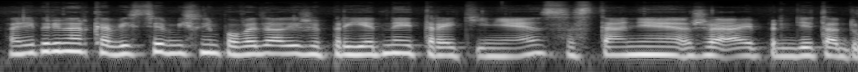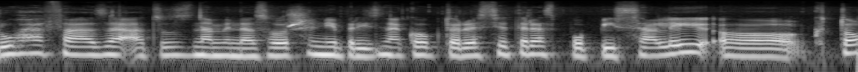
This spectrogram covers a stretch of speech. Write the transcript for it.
Pani primárka, vy ste, myslím, povedali, že pri jednej tretine sa stane, že aj príde tá druhá fáza a to znamená zhoršenie príznakov, ktoré ste teraz popísali. Kto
